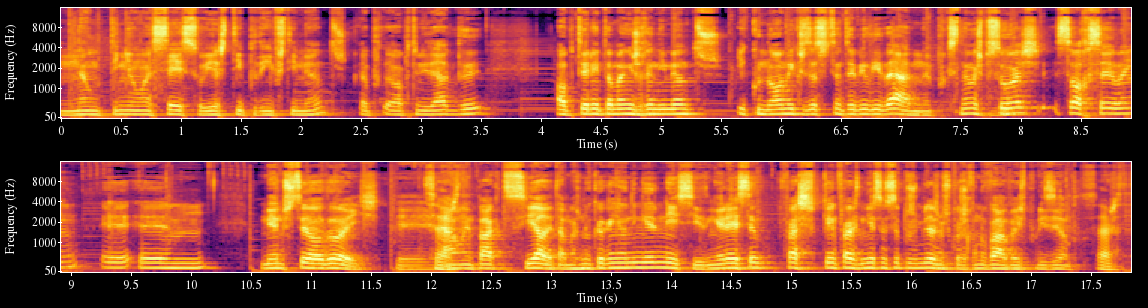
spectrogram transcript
não tinham acesso a este tipo de investimentos a, a oportunidade de obterem também os rendimentos económicos da sustentabilidade, né? porque senão as pessoas só recebem. Eh, eh, menos CO2, eh, há um impacto social e tal, mas nunca ganham dinheiro nisso. E o dinheiro é sempre, faz, quem faz dinheiro são sempre os mesmos, com as renováveis, por exemplo. Certo.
